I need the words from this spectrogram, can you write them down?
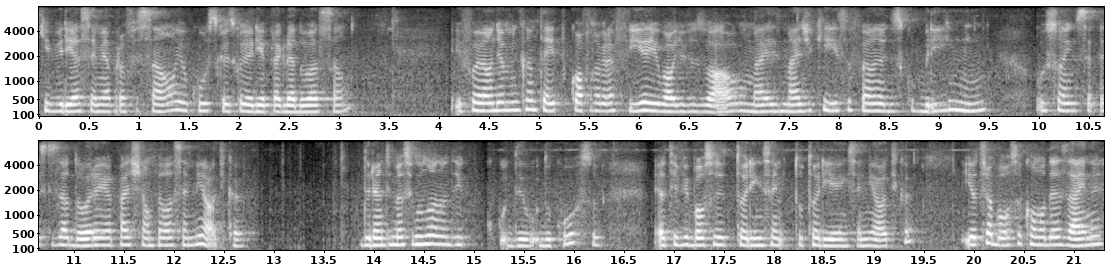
que viria a ser minha profissão e o curso que eu escolheria para graduação. E foi onde eu me encantei com a fotografia e o audiovisual, mas mais do que isso, foi onde eu descobri em mim o sonho de ser pesquisadora e a paixão pela semiótica. Durante meu segundo ano de, de, do curso, eu tive bolsa de tutoria em, tutoria em semiótica e outra bolsa como designer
